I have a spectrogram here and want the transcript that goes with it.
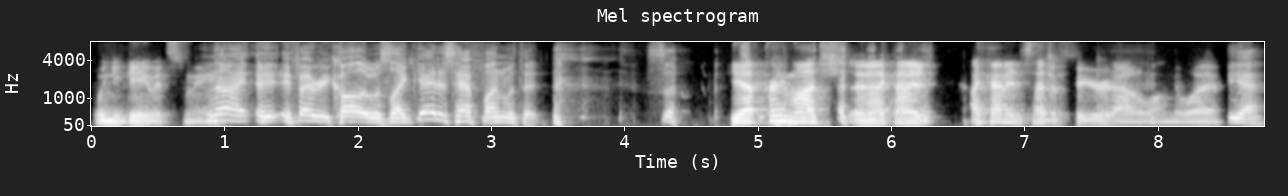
when you gave it to me. no. I, if I recall, it was like yeah, just have fun with it. so Yeah, pretty much. And I kind of I kind of just had to figure it out along the way. yeah,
